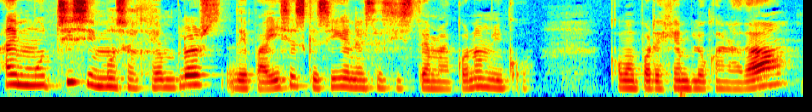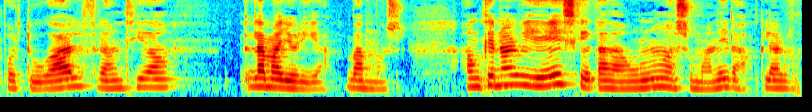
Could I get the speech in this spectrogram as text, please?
Hay muchísimos ejemplos de países que siguen este sistema económico, como por ejemplo Canadá, Portugal, Francia, la mayoría, vamos. Aunque no olvidéis que cada uno a su manera, claro.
